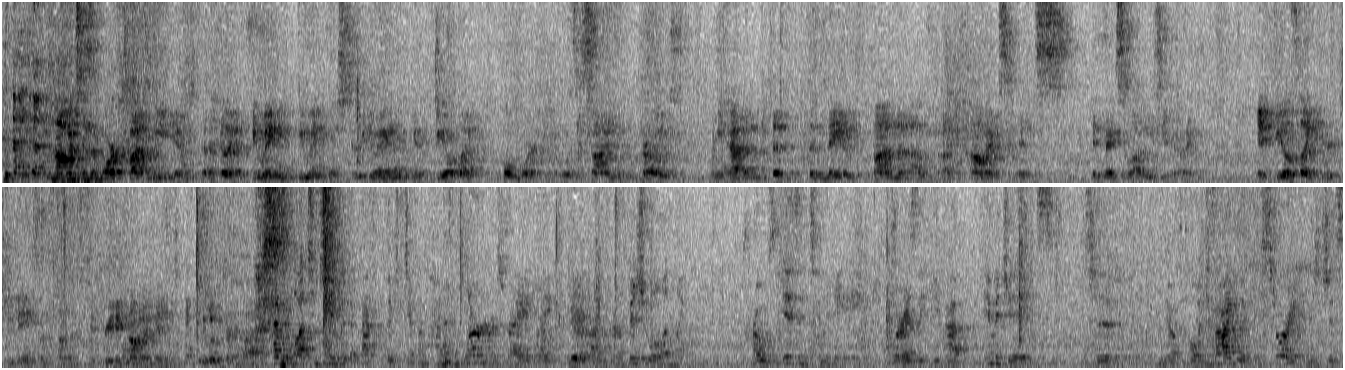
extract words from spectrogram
comics is a more fun medium. And I feel like doing doing history, doing it can feel like homework if it was assigned in prose. When you have the, the, the native fun of, of comics, it's it makes it a lot easier. Like it feels like you're cheating sometimes to read a comic and do it for class. It has a lot to do with the fact that there's different kinds of learners, right? Like Yeah. um, are visual and like prose is intimidating, whereas if you have images to you know coincide with the story, and it's just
